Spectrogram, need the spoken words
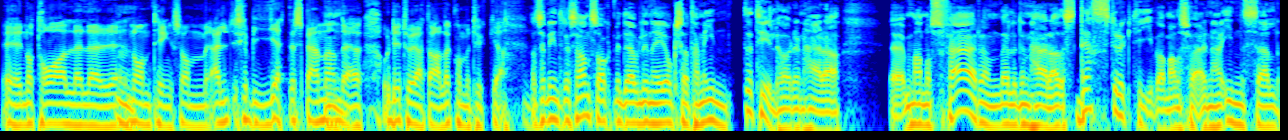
eh, något tal eller någonting som eh, det ska bli jättespännande. Och det tror jag att alla kommer tycka. Alltså en intressant sak med Devlin är ju också att han inte tillhör den här eh, manosfären eller den här destruktiva manosfären, den här incel,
